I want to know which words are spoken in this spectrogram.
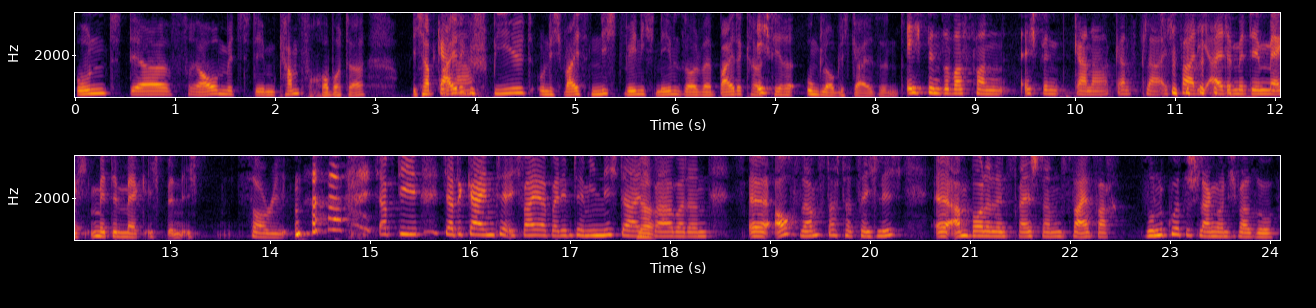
und der Frau mit dem Kampfroboter. Ich habe beide gespielt und ich weiß nicht, wen ich nehmen soll, weil beide Charaktere unglaublich geil sind. Ich bin sowas von, ich bin Gunner, ganz klar. Ich fahre die alte mit dem Mac, mit dem Mac. Ich bin, ich, sorry. ich habe die, ich hatte keinen, ich war ja bei dem Termin nicht da. Ja. Ich war aber dann äh, auch Samstag tatsächlich äh, am Borderlands 3 stand. Es war einfach so eine kurze Schlange und ich war so,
